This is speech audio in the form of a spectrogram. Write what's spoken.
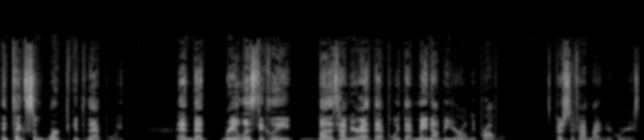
it takes some work to get to that point. And that realistically, by the time you're at that point, that may not be your only problem, especially if I'm writing your queries.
